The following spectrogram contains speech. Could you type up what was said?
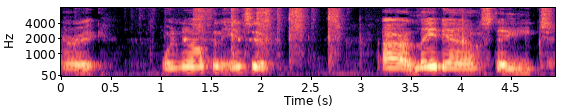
Alright. We're now finna enter our lay down stage.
